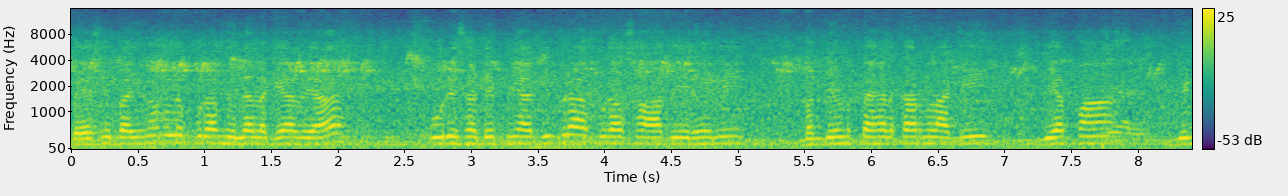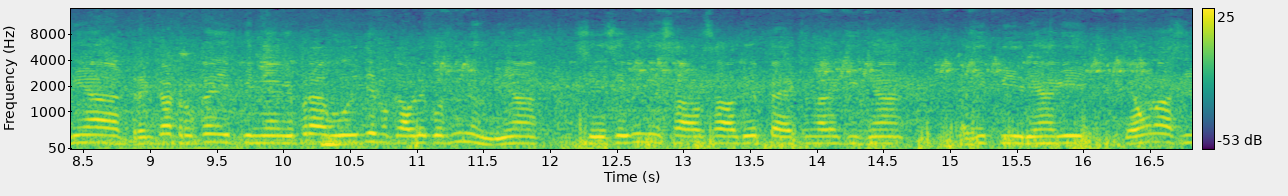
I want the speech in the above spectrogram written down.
ਵੈਸੇ ਬਾਈ ਉਹਨਾਂ ਵੱਲੋਂ ਪੂਰਾ ਮੇਲਾ ਲੱਗਿਆ ਹੋਇਆ। ਪੂਰੇ ਸਾਡੇ ਪੰਜਾਬੀ ਭਰਾ ਪੂਰਾ ਸਾਥ ਦੇ ਰਹੇ ਨੇ। ਬੰਦੇ ਹੁਣ ਪਹਿਲ ਕਰਨ ਲੱਗ ਗਏ। ਵੀ ਆਪਾਂ ਜਿਹੜੀਆਂ ਡਰਿੰਕਾਂ ਡਰੁੰਕਾਂ ਇਹ ਪੀਣੀਆਂਗੇ ਭਰਾਵੋ ਇਹਦੇ ਮੁਕਾਬਲੇ ਕੁਝ ਵੀ ਨਹੀਂ ਹੁੰਦੀਆਂ। ਛੇ ਛੇ ਮਹੀਨੇ ਸਾਲ ਸਾਲ ਦੇ ਪੈਕਿੰਗ ਵਾਲੀ ਚੀਜ਼ਾਂ ਅਸੀਂ ਪੀ ਰਹੇ ਹਾਂਗੇ। ਕਿਉਂ ਨਾ ਅਸੀਂ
